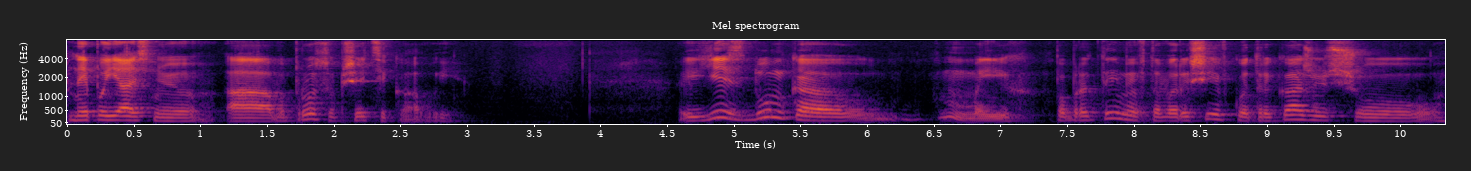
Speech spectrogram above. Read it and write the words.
не пояснює, а вопрос взагалі цікавий. Є думка ну, моїх побратимів, товаришів, котрі кажуть, що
